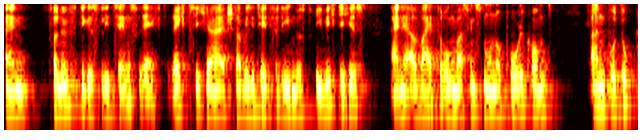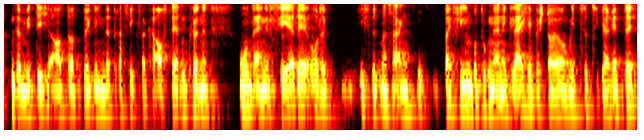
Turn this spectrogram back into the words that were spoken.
ein vernünftiges Lizenzrecht, Rechtssicherheit, Stabilität für die Industrie wichtig ist, eine Erweiterung, was ins Monopol kommt, an Produkten, damit die auch dort wirklich in der Trafik verkauft werden können und eine faire oder ich würde mal sagen, bei vielen Produkten eine gleiche Besteuerung wie zur Zigarette,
